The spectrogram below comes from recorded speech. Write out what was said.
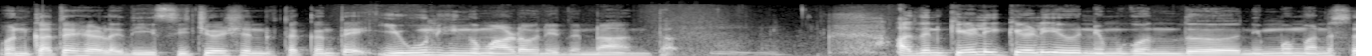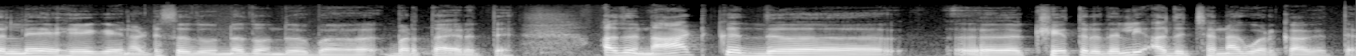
ಒಂದು ಕತೆ ಹೇಳೋದು ಈ ಸಿಚುವೇಶನ್ಗೆ ತಕ್ಕಂತೆ ಇವನು ಹಿಂಗೆ ಮಾಡೋನು ಇದನ್ನು ಅಂತ. ಅದನ್ನು ಕೇಳಿ ಕೇಳಿ ನಿಮಗೊಂದು ನಿಮ್ಮ ಮನಸ್ಸಲ್ಲೇ ಹೇಗೆ ನಟಿಸೋದು ಅನ್ನೋದು ಒಂದು ಬರ್ತಾ ಇರುತ್ತೆ. ಅದು ನಾಟಕದ ಕ್ಷೇತ್ರದಲ್ಲಿ ಅದು ಚೆನ್ನಾಗಿ ವರ್ಕ್ ಆಗುತ್ತೆ.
